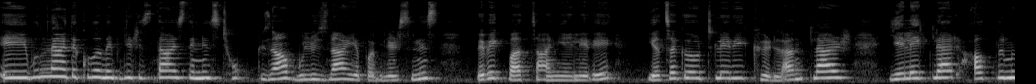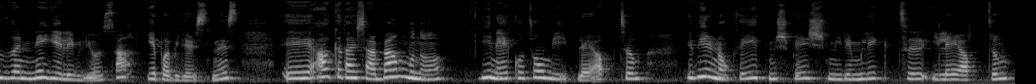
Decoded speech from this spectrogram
Ee, bunu nerede kullanabiliriz derseniz çok güzel bluzlar yapabilirsiniz. Bebek battaniyeleri, yatak örtüleri, kırlentler, yelekler aklınıza ne gelebiliyorsa yapabilirsiniz. Ee, arkadaşlar ben bunu yine koton bir iple yaptım ve 1.75 milimlik tığ ile yaptım.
